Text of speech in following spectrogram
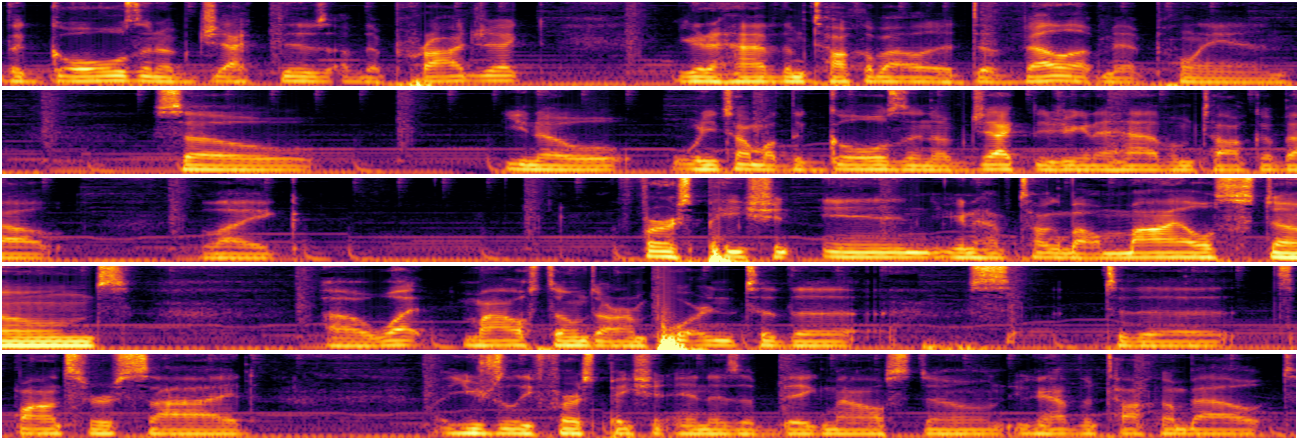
the goals and objectives of the project. You're to have them talk about a development plan. So, you know, when you talk about the goals and objectives, you're to have them talk about like first patient in. You're to have to talk about milestones, uh, what milestones are important to the to the sponsor side. usually, first patient in is a big milestone. You're gonna have them talk about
